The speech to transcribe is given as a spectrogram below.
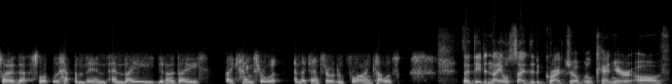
So that's what happened then. And they, you know, they, they came through it, and they came through it in flying colours. They did, and they also did a great job, Wilcannia, of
